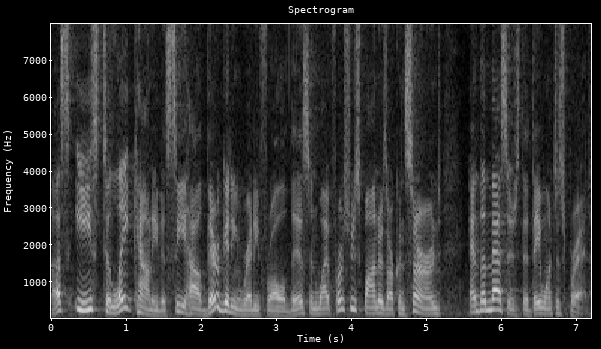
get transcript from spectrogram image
us east to Lake County to see how they're getting ready for all of this and why first responders are concerned and the message that they want to spread.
